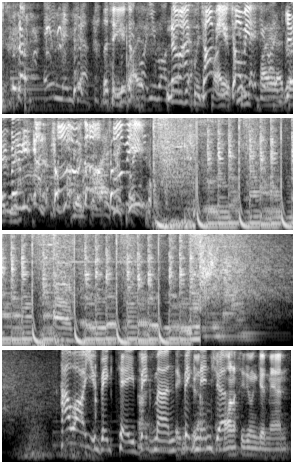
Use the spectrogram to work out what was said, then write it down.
In, Ninja. Listen, you This is told what you want, No, Ninja. actually, Tommy, you told me. said you like You, Quiet, he's got his clothes off, Tommy. How are you, Big T? Big man, big. I'm ninja. honestly doing good, man.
